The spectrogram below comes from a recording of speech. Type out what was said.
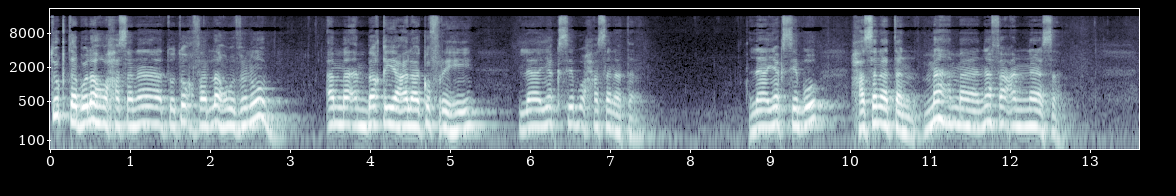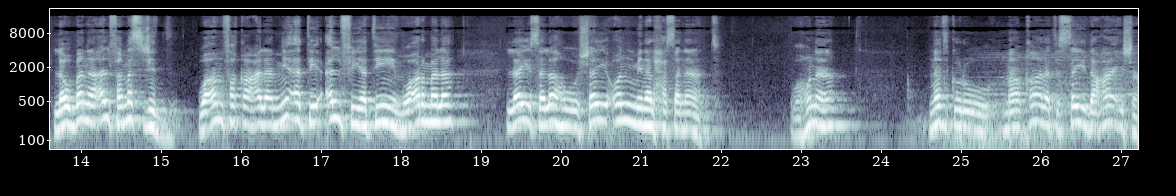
تكتب له حسنات وتغفر له ذنوب. أما إن بقي على كفره لا يكسب حسنة. لا يكسب حسنة مهما نفع الناس. لو بنى ألف مسجد وأنفق على مئة ألف يتيم وأرملة ليس له شيء من الحسنات. وهنا نذكر ما قالت السيدة عائشة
